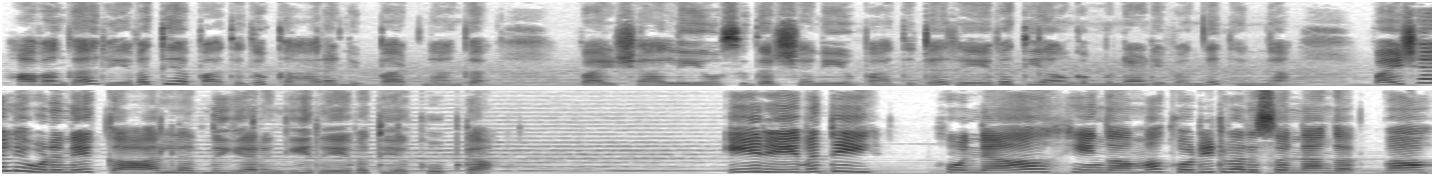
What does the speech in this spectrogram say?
அவங்க ரேவதிய பார்த்ததும் காரை நிப்பாட்டினாங்க. வைஷாலியும் சுதர்ஷனையும் பார்த்துட்டு ரேவதி அவங்க முன்னாடி வந்து நின்னா. வைஷாலி உடனே கார்ல இருந்து இறங்கி ரேவதிய கூப்பிட்டா. ஏ ரேவதி உன்னா எங்க அம்மா கூட்டிட்டு வர சொன்னாங்க. வா.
